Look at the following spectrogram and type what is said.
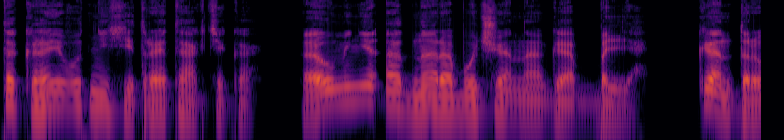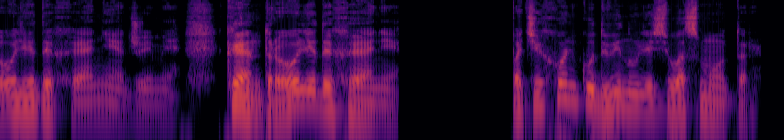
Такая вот нехитрая тактика. А у меня одна рабочая нога, бля. Контроль дыхания, Джимми. Контроль дыхания. Потихоньку двинулись в осмотр.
